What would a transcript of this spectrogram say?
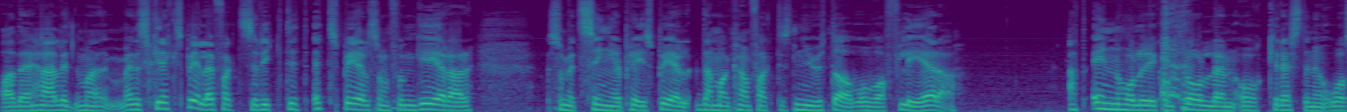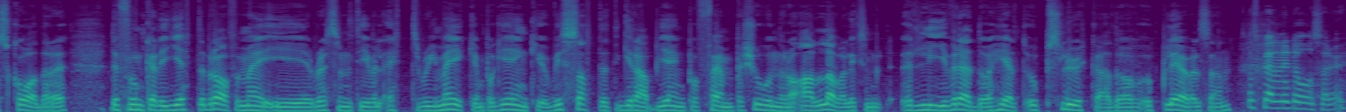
Ja, det är härligt. Men skräckspel är faktiskt riktigt ett spel som fungerar som ett single play-spel där man kan faktiskt njuta av att vara flera. Att en håller i kontrollen och resten är åskådare. Det funkade jättebra för mig i Resident Evil 1-remaken på GameCube. Vi satt ett grabbgäng på fem personer och alla var liksom livrädda och helt uppslukade av upplevelsen. Vad spelar ni då sa du?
